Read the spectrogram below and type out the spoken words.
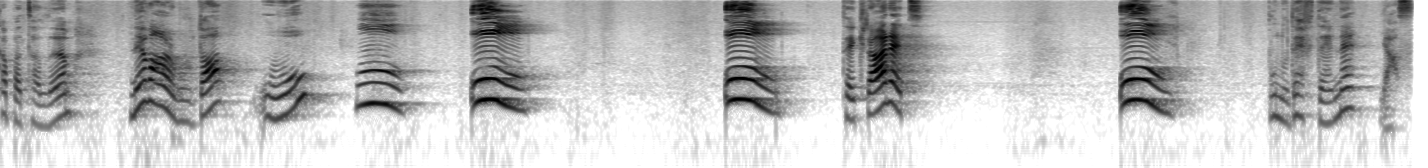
kapatalım. Ne var burada? U, u, ul. Ul. Tekrar et. Ul. Bunu defterine yaz.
